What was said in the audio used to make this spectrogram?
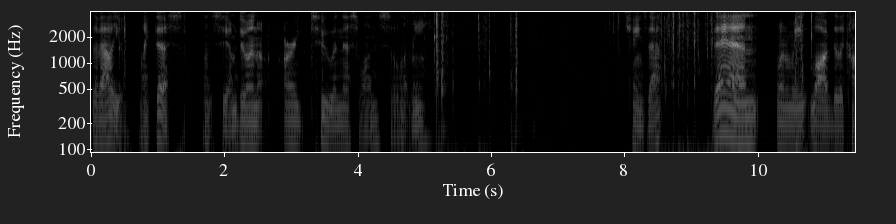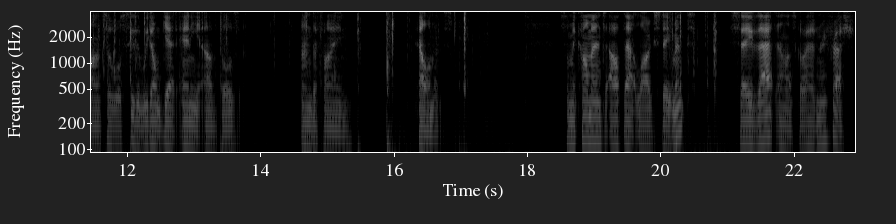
the value like this. Let's see, I'm doing RE2 in this one, so let me change that. Then when we log to the console, we'll see that we don't get any of those undefined elements. So let me comment out that log statement, save that, and let's go ahead and refresh.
